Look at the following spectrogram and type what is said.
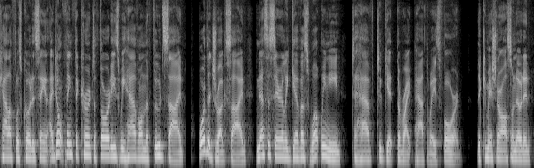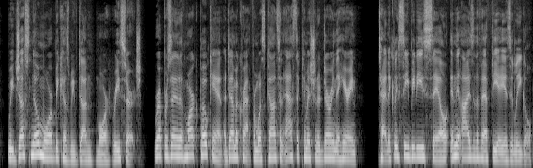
Califf was quoted saying, I don't think the current authorities we have on the food side or the drug side necessarily give us what we need to have to get the right pathways forward. The commissioner also noted, We just know more because we've done more research. Representative Mark Pocan, a Democrat from Wisconsin, asked the commissioner during the hearing Technically, CBD's sale in the eyes of the FDA is illegal.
